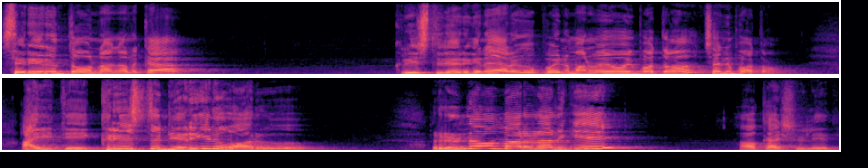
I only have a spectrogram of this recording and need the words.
శరీరంతో ఉన్నాం కనుక క్రీస్తు నెరిగిన ఎరగకపోయినా మనం ఏమైపోతాం? చనిపోతాం. అయితే క్రీస్తు నెరిగిన వారు రెండవ మరణానికి అవకాశం లేదు.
